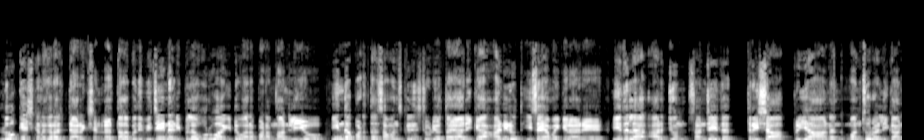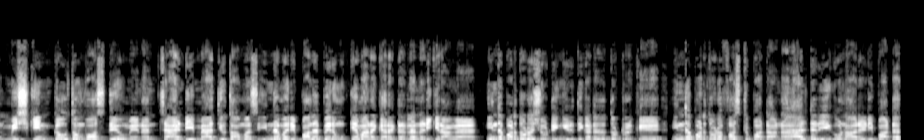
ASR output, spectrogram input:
லோகேஷ் கனகராஜ் டைரக்ஷன்ல தளபதி விஜய் நடிப்புல உருவாகிட்டு வர படம் தான் லியோ. இந்த படத்தை செவன் ஸ்கிரீன் ஸ்டுடியோ தயாரிக்க அனிருத் இசையமைக்கிறாரு இதுல Arjun Sanjay Dutt Trisha Priya Anand Mansoor Ali Khan Mysskin Gautham Vasudev Menon Sandy Mathew Thomas இந்த மாதிரி பல பேர் முக்கியமான கேரக்டர்ல நடிக்கிறாங்க. இந்த படத்தோட ஷூட்டிங் இறுதி கட்டத்தை தொற்றுருக்கு இந்த படத்தோட ஃபர்ஸ்ட் பாட்டான ஆல்டர் ஈகோ நான் ரெடி பாட்டை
